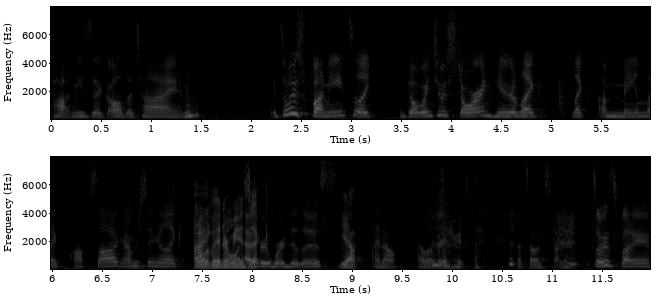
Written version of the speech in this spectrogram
pop music all the time. Mhm. It's always funny to like go to a store and hear like like a main like pop song. I'm just thinking like Elevator I know music. every word to this. Yep, I know. Elevators. That's always funny. It's always funny.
